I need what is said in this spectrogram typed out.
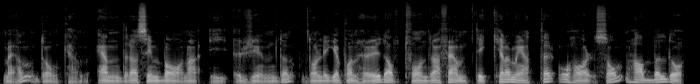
men de kan ändra sin bana i rymden. De ligger på en höjd av 250 kilometer och har som Hubble då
